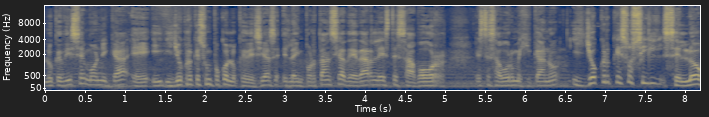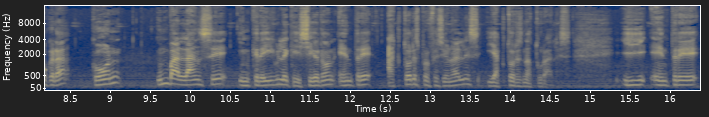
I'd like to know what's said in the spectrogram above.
Lo que dice Mónica, eh, y, yo creo que es un poco lo que decías, la importancia de darle este sabor, este sabor mexicano, y yo creo que eso sí se logra con un balance increíble que hicieron entre actores profesionales y actores naturales. Y entre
